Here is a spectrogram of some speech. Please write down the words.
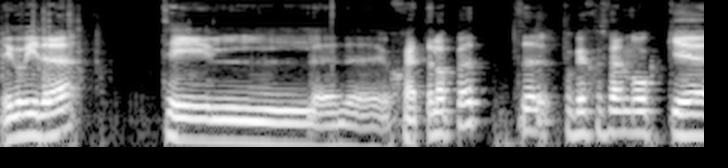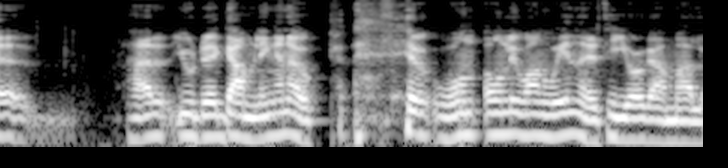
Vi går vidare till eh, sjätte loppet eh, på V75 och eh, här gjorde gamlingarna upp. Only one winner, 10 år gammal,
